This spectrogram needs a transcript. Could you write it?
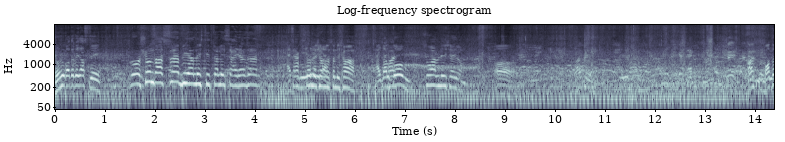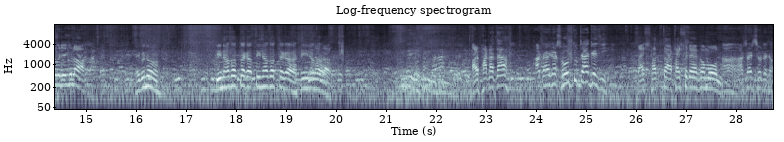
রসুন কত পেয়ে যাচ্ছে? রসুন যাচ্ছে বিয়াল্লিশ তেতাল্লিশ চার হাজার। একচল্লিশ উনচল্লিশ হ্যাঁ। দাম কম। চুয়াল্লিশ এরকম ও। কত করে এগুলা? এগুলো তিন হাজার টাকা তিন হাজার টাকা তিন হাজার। আর ফাটাতা আঠাইটা সত্তর টাকা কেজি। চার সাতটা আঠাইশশো টাকা কেমন। হ্যাঁ টাকা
